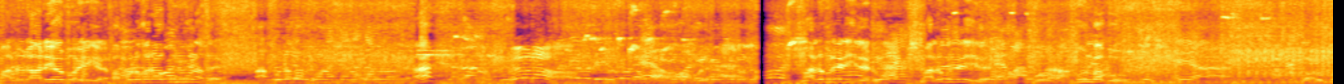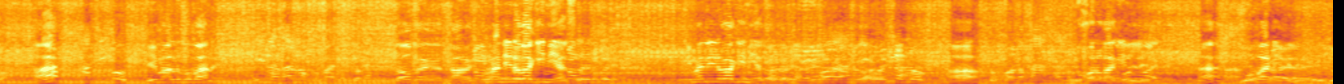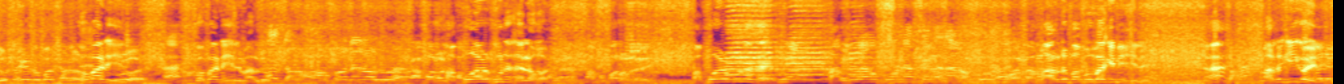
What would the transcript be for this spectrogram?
মালটো দৰা দি হ'ল বহি থাকিলে পাপুৰ লগত আৰু কোন কোন আছে পাপুৰ লগত কোন আছে নাজানো। হা নাজানো। মালটো কোনে দিছিলে তোক মালটো কোনে দিছিলে পাপু, পাপু। কোন পাপু? হা? সেই মালটো ক'বা নে এই নাজানো ক'ৰবাত। তই কিমান দিনৰ পৰা কিনি আছ কিমান দিনৰ পৰা কিনি আছ দুশ টকা কিনিলি? হা? ক'ৰ পৰা নিছিলি ক'ৰ পৰা নিছিলি মালটো। পাপু আৰু কোন আছে লগত? পাপু আৰু কোন আছে? পাপু মালটো পাপুৰ পৰা কিনিছিলি। হা? মালটো কি কৰিলি?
